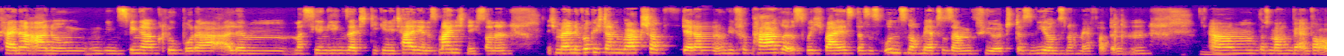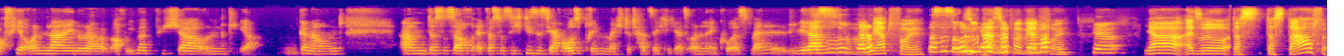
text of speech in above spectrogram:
keine Ahnung, irgendwie ein Swingerclub oder alle massieren gegenseitig die Genitalien, das meine ich nicht, sondern ich meine wirklich dann einen Workshop, der dann irgendwie für Paare ist, wo ich weiß, dass es uns noch mehr zusammenführt, dass wir uns noch mehr verbinden. Ja. Ähm, das machen wir einfach auch viel online oder auch über Bücher und ja, genau. Und ähm, das ist auch etwas, was ich dieses Jahr rausbringen möchte, tatsächlich als Online-Kurs, weil wir das so. Oh, wertvoll. Das ist super, super wertvoll. Ja. Ja, also das, das darf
